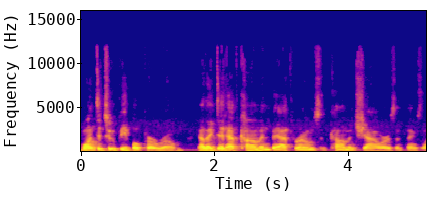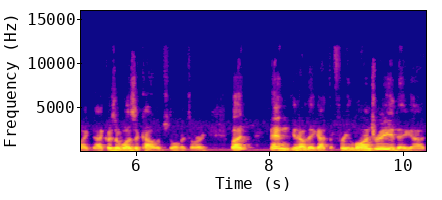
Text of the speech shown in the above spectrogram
one to two people per room. Now they did have common bathrooms and common showers and things like that because it was a college dormitory. But then you know they got the free laundry, they got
